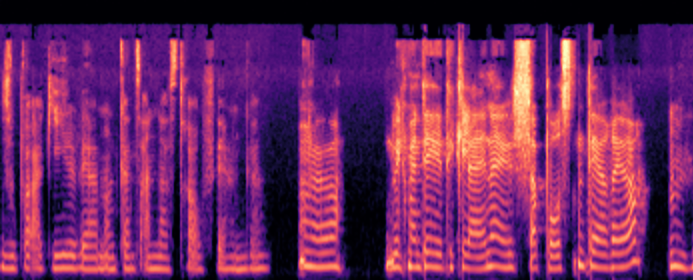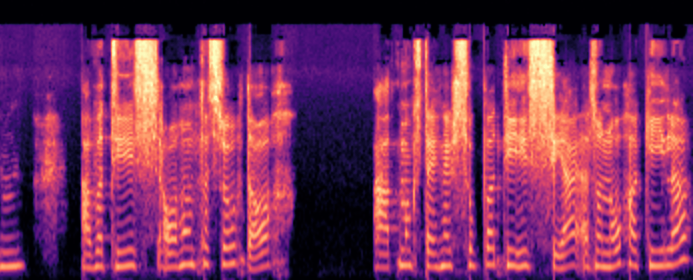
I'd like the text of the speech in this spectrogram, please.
super agil wären und ganz anders drauf wären. Gell? Ja, ich meine, die, die Kleine ist ein Boston Terrier, mhm. aber die ist auch untersucht, auch atmungstechnisch super. Die ist sehr, also noch agiler,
